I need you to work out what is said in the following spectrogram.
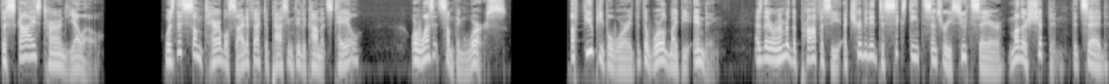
the skies turned yellow. Was this some terrible side effect of passing through the comet's tail? Or was it something worse? A few people worried that the world might be ending, as they remembered the prophecy attributed to 16th century soothsayer Mother Shipton that said,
